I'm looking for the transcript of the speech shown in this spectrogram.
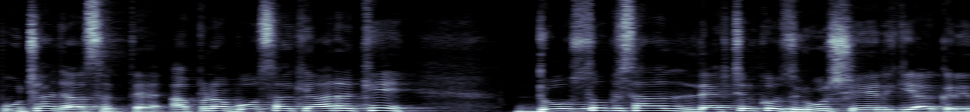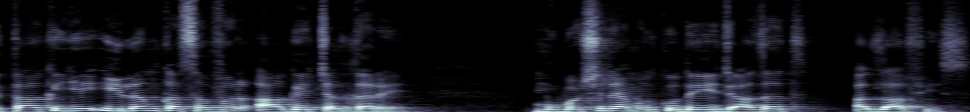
पूछा जा सकता है। अपना बहुत सा ख्याल रखें। दोस्तों के साथ लेक्चर को ज़रूर शेयर किया करें ताकि ये इलम का सफ़र आगे चलता रहे। मुबशर अहमद को दें इजाज़त। अल्लाह हाफिज़।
